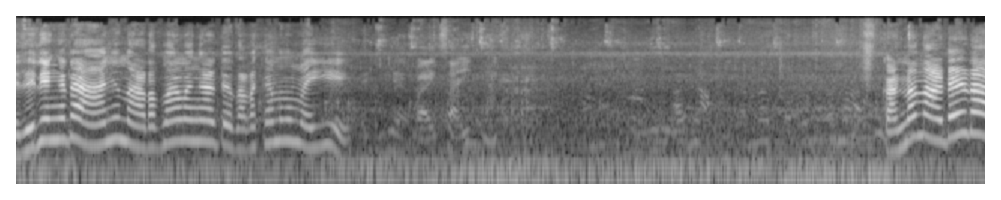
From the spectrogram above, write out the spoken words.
ഇതിന് എങ്ങോട്ട് ആഞ്ഞ് നടന്നാണങ്ങാട്ടെ. നടക്കണമെന്ന് മയ്യേ കണ്ണ നടേടാ.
